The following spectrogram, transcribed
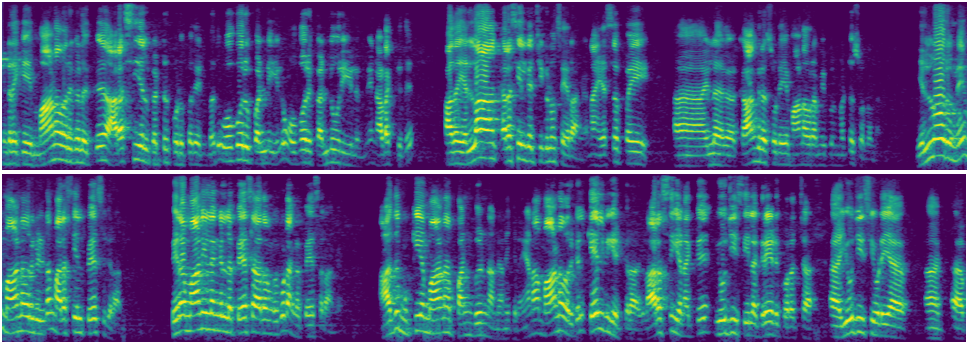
இன்றைக்கு மாணவர்களுக்கு அரசியல் கற்றுக் கொடுப்பது என்பது ஒவ்வொரு பள்ளியிலும் ஒவ்வொரு கல்லூரியிலுமே நடக்குது. அதை எல்லா அரசியல் கட்சிகளும் செய்கிறாங்க நான் எஸ்எஃப்ஐ இல்ல காங்கிரஸ் உடைய மாணவர் அமைப்புன்னு மட்டும் சொல்லல. எல்லோருமே மாணவர்களிடம் அரசியல் பேசுகிறாங்க பிற மாநிலங்கள்ல பேசாதவங்க கூட அங்க பேசுறாங்க. அது முக்கியமான பண்புன்னு நான் நினைக்கிறேன். ஏன்னா மாணவர்கள் கேள்வி கேட்கிறார்கள். அரசு எனக்கு யூஜிசியில் கிரேடு குறைச்சா யூஜிசியுடைய அஹ், அஹ்,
